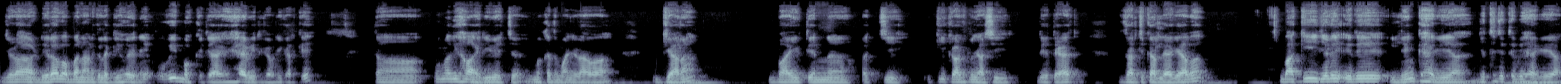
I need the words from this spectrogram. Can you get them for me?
ਜਿਹੜਾ ਡੇਰਾ ਬਾਬਾ ਨਾਨਕ ਲੱਗੇ ਹੋਏ ਨੇ, ਉਹ ਵੀ ਮੌਕੇ ਤੇ ਆਏ ਹੈਵੀ ਰਿਕਵਰੀ ਕਰਕੇ। ਤਾਂ ਉਹਨਾਂ ਦੀ ਹਾਜ਼ਰੀ ਵਿੱਚ ਮੁਕੱਦਮਾ ਜਿਹੜਾ ਵਾ 11 22 3 25 21 85 ਦੇ ਤਹਿਤ ਦਰਜ ਕਰ ਲਿਆ ਗਿਆ ਵਾ। ਬਾਕੀ ਜਿਹੜੇ ਇਹਦੇ ਲਿੰਕ ਹੈਗੇ ਆ ਜਿੱਥੇ ਜਿੱਥੇ ਵੀ ਹੈਗੇ ਆ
